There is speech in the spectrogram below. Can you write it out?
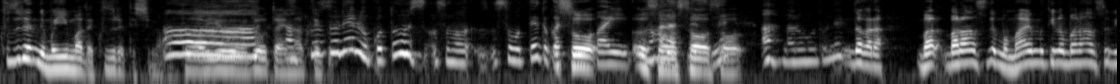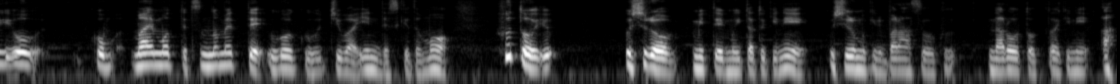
崩れんでもいいまで崩れてしまうという状態になって崩れることのその想定とか心配の話ですね。そうそうそうあなるほどね。だからババランスでも前向きのバランスをこう前もってつんのめって動くうちはいいんですけどもふと後ろを見て向いた時に後ろ向きにバランスをなろうとった時にあ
